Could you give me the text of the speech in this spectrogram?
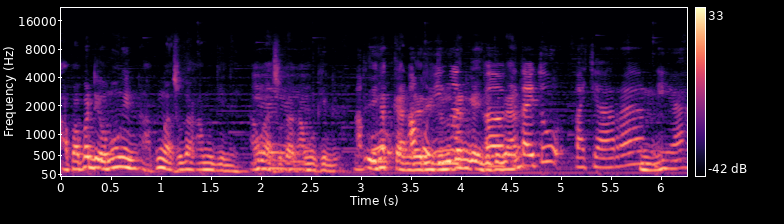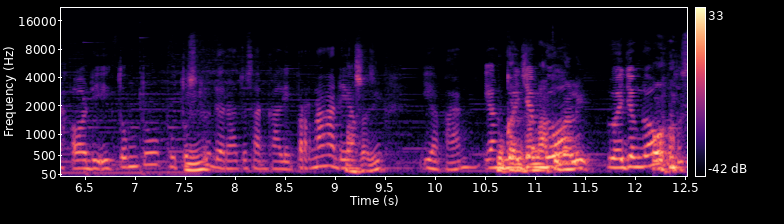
apa-apa diomongin, aku nggak suka kamu gini, aku Iya, nggak iya, suka iya. kamu gini. Aku, Ingat kan aku dari dulu kan kayak gitu eh, kan? Kita itu pacaran Hmm. ya, kalau dihitung tuh putus Hmm. tuh udah ratusan kali. Pernah ada yang Masa sih? Iya kan? Yang Bukan dua jam doang, kali. dua jam doang Oh. putus.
